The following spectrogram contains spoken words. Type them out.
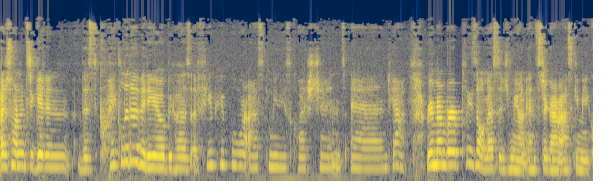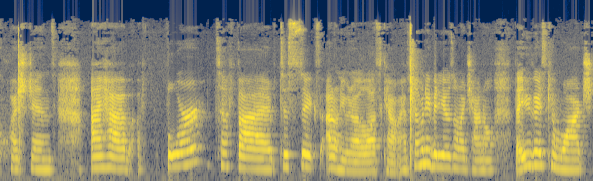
I just wanted to get in this quick little video because a few people were asking me these questions and yeah. Remember, please don't message me on Instagram asking me questions. I have four to five to six, I don't even know, I lost count. I have so many videos on my channel that you guys can watch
